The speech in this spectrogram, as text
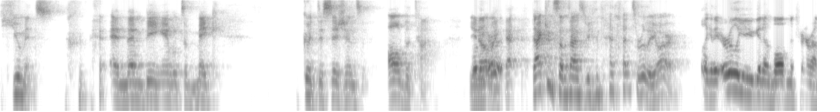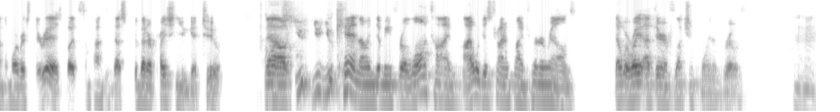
humans and them being able to make good decisions all the time you Well, know like that that can sometimes be that, that's really hard Like the earlier you get involved in the turnaround, the more risk there is, but sometimes the best, the better pricing you get too. Now you, you you can. I mean, I mean, for a long time, I was just trying to find turnarounds that were right at their inflection point of growth. Mhm.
